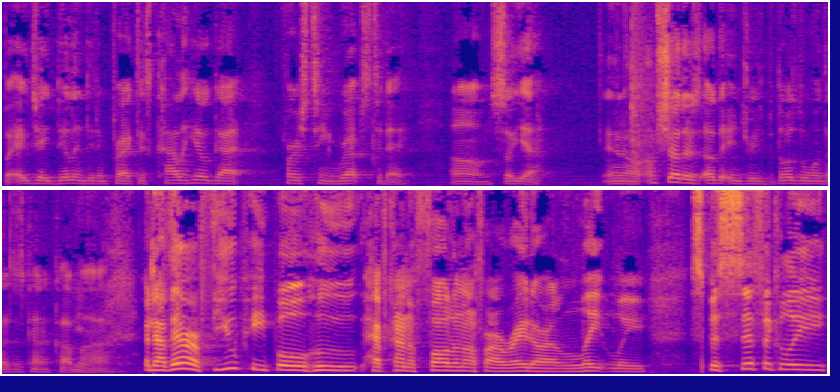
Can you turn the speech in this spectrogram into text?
But AJ Dillon didn't practice. Kylin Hill got first team reps today. Um, so yeah, you know, I'm sure there's other injuries, but those are the ones that just kind of caught my eye. Now there are a few people who have kind of fallen off our radar lately. Specifically,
